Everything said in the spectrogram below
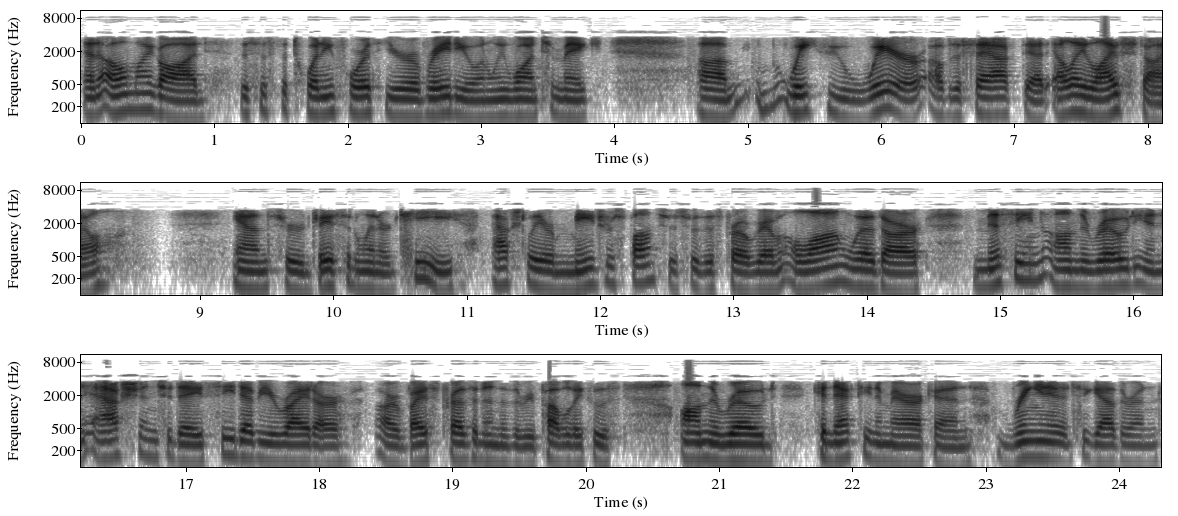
And oh my God, this is the 24th year of radio, and we want to make um, make you aware of the fact that LA Lifestyle and Sir Jason Winters Tea actually are major sponsors for this program, along with our Missing on the Road in Action today, C.W. Wright, our, our Vice President of the Republic, who's on the road connecting America and bringing it together and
